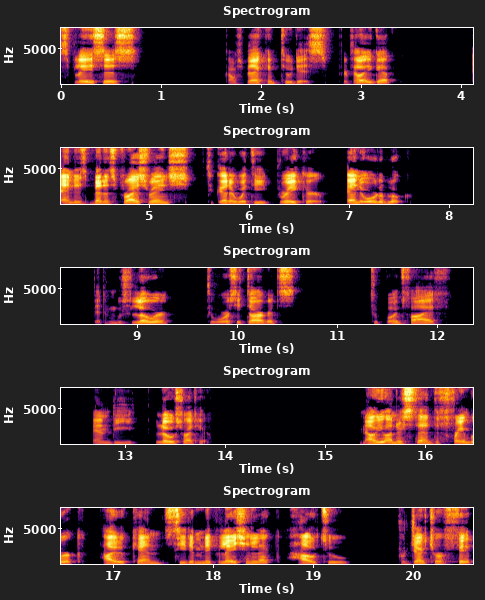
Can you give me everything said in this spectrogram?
displaces, comes back into this fair value gap and this balanced price range together with the breaker and order block that moves lower towards the targets 2.5 and the lows right here. Now you understand the framework, how you can see the manipulation leg, how to project your FIB.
